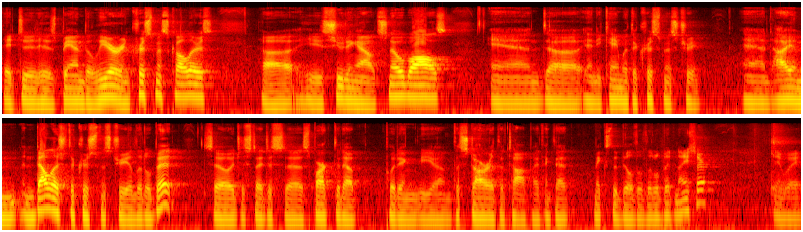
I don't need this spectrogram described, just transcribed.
They did his bandolier in Christmas colors. Uh, he's shooting out snowballs, and uh, and he came with a Christmas tree. And I embellished the Christmas tree a little bit, so just I just uh, sparked it up, putting the um, the star at the top. I think that makes the build a little bit nicer. Anyway,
